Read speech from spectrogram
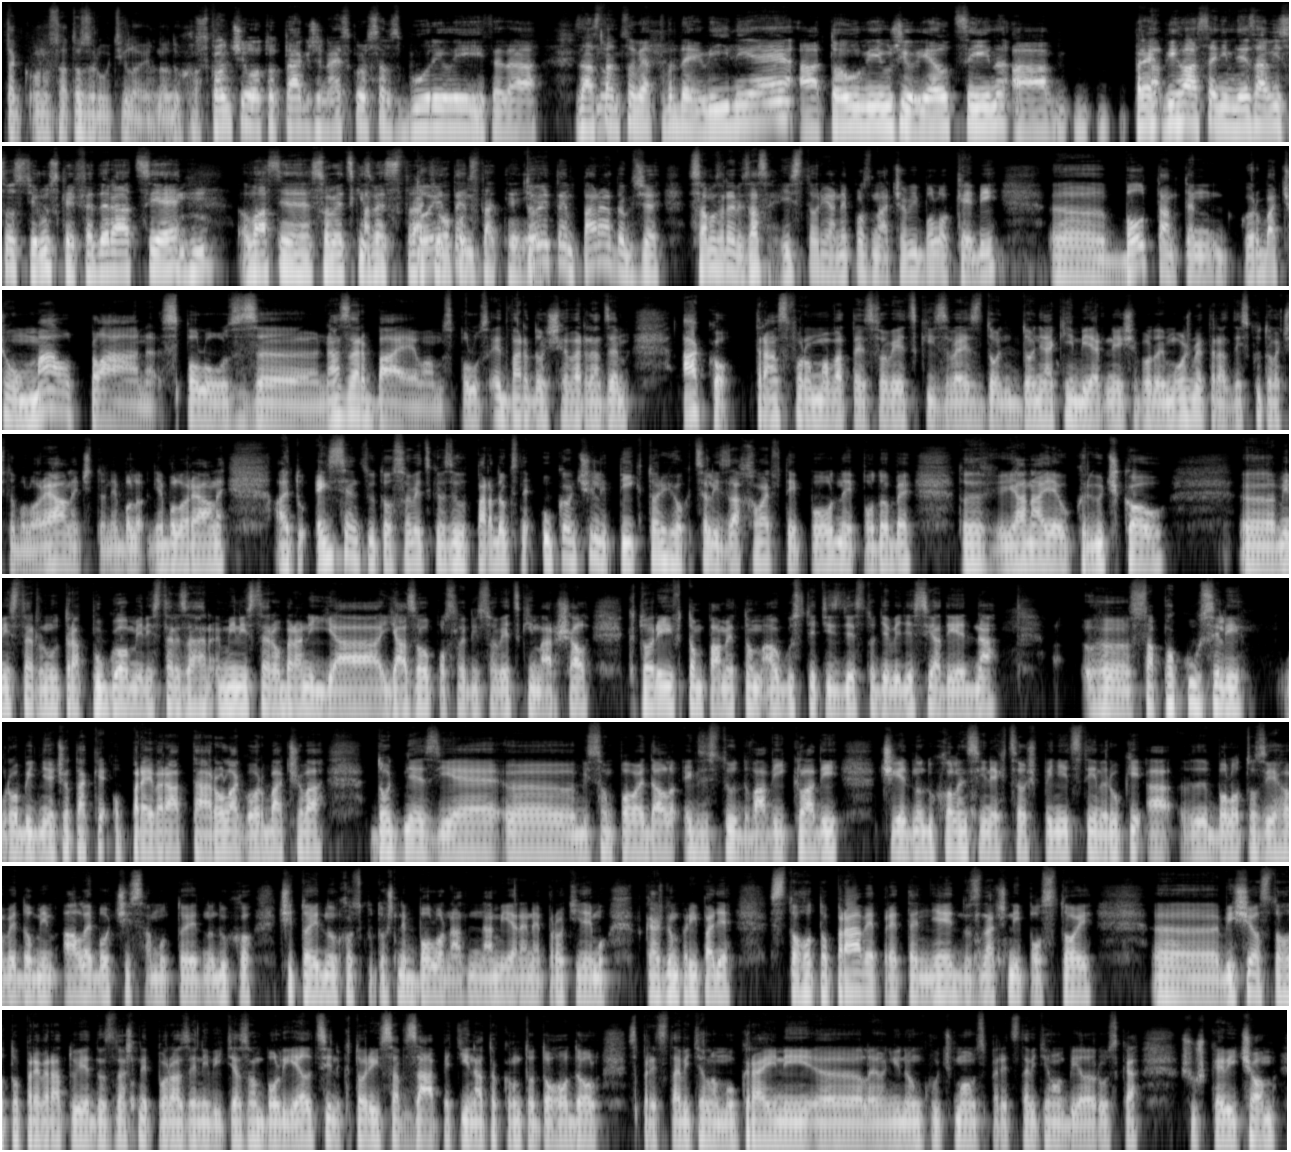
tak ono sa to zrútilo jednoducho. Skončilo to tak, že najskôr sa vzbúrili teda zastancovia no. tvrdej línie a to využil Jelcin a pre vyhlásením nezávislosti Ruskej federácie mm-hmm. vlastne Sovietský zväz strátil opodstatnenie. To je ten paradox, že samozrejme zase história nepozná, čo by bolo keby. E, bol tam ten Gorbačov mal plán spolu s Nazarbájevom, spolu s Edvardom Ševardnadzem, ako transformovať ten sovietský zväz do, do nejakej miernejšej podoby. Môžeme teraz diskutovať, či to bolo reálne, či to nebolo, nebolo reálne, ale tú existenciu toho sovietského zväzu paradoxne ukončili tí, ktorí ho chceli zachovať v tej pôvodnej podobe. To je Janajev, Kriučkov, e, minister vnútra Pugo, minister, zahr- minister obrany ja, Jazov, posledný sovietský maršal, ktorí v tom pamätnom auguste 1991 e, sa pokúsili urobiť niečo také o prevrat. Tá rola Gorbačova dodnes je, e, by som povedal, existujú dva výklady, či jednoducho len si nechcel špiniť s tým ruky a e, bolo to s jeho vedomím, alebo či sa mu to jednoducho, či to jednoducho skutočne bolo namierené proti nemu. V každom prípade z tohoto práve pre ten nejednoznačný postoj e, vyšiel z tohoto prevratu jednoznačne porazený víťazom bol Jelcin, ktorý sa v zápätí na to konto dohodol s predstaviteľom Ukrajiny Leonidom Kučmom, s predstaviteľom Bieloruska Šuškevičom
